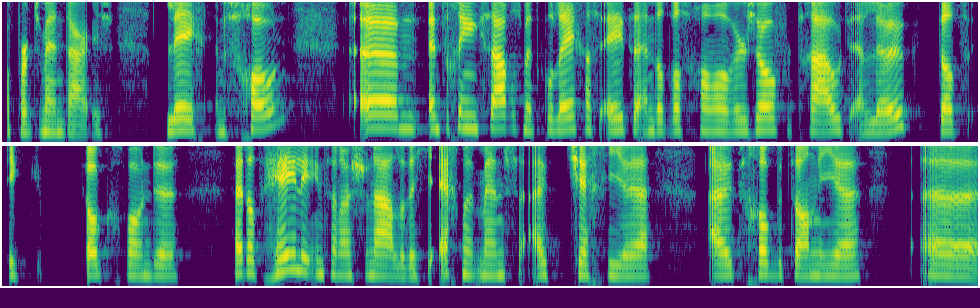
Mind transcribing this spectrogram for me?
appartement daar is leeg en schoon. Um, en toen ging ik s'avonds met collega's eten en dat was gewoon wel weer zo vertrouwd en leuk dat ik ook gewoon de, hè, dat hele internationale, dat je echt met mensen uit Tsjechië, uit Groot-Brittannië, uh,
